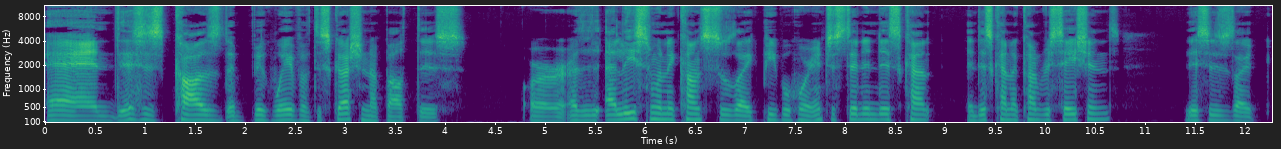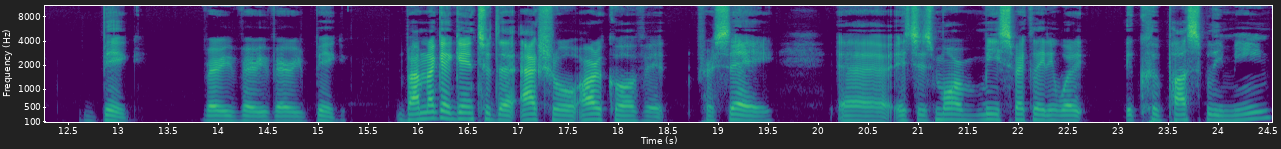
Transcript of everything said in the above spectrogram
and this has caused a big wave of discussion about this or at least when it comes to like people who are interested in this kind in this kind of conversations this is like big. Very very very big. But i'm not gonna get into the actual article of it per se. Uh it's just more me speculating what it, it could possibly mean.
